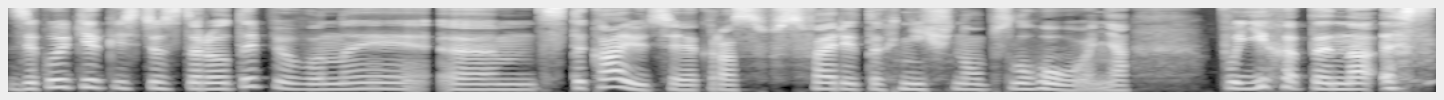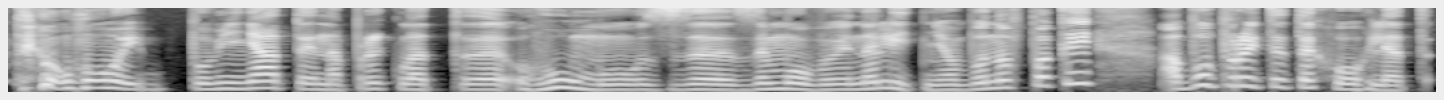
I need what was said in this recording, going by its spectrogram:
з якою кількістю стереотипів вони ем, стикаються якраз в сфері технічного обслуговування поїхати на СТО і поміняти, наприклад, е, гуму з зимової на літню, або навпаки, або пройти техогляд.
